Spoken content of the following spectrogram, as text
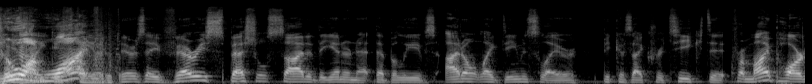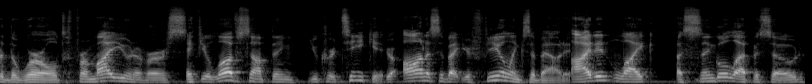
Two on one? There's a very special side of the internet that believes I don't like Demon Slayer because I critiqued it. From my part of the world, from my universe, if you love something, you critique it. You're honest about your feelings about it. I didn't like a single episode,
